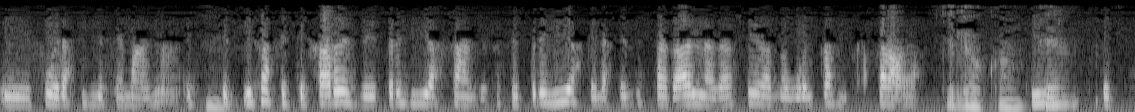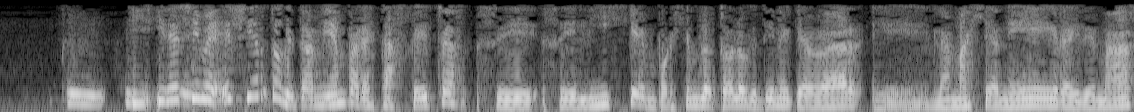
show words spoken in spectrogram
eh, fuera fin de semana, es, mm. se empieza a festejar desde tres días antes, hace tres días que la gente está acá en la calle dando vueltas disfrazadas. Qué loco. ¿Sí? y, y, decime, ¿es cierto que también para estas fechas se, se eligen, por ejemplo, todo lo que tiene que ver eh, la magia negra y demás,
